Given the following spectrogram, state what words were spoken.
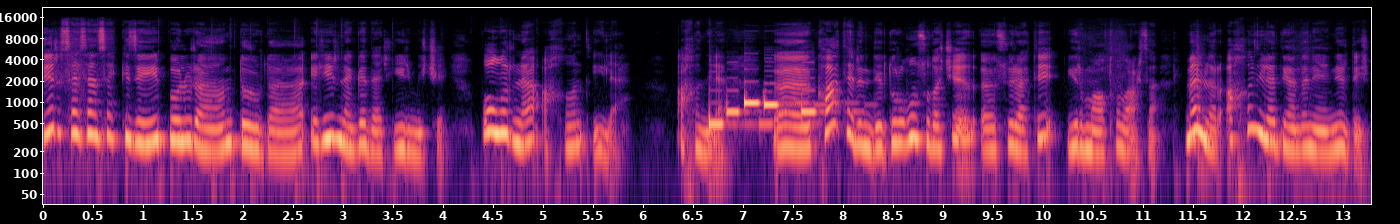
deyir 88-i bölürəm 4-ə, eləyir nə qədər? 22. Bu olur nə? Axın ilə. Axın ilə. Ə, katerin deyir durğun sudakı ə, sürəti 26 olarsa, mənlər axın ilə deyəndə nə edirdik?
